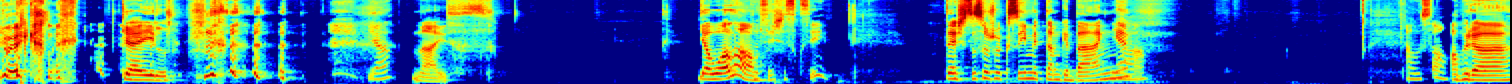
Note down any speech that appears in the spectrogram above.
wirklich. Geil. Ja, Nice. Ja, voilà. das war es. Gewesen. Das war das auch schon gewesen mit dem Gebänge. Ja. Also. Aber äh,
